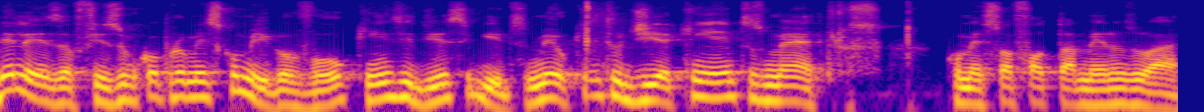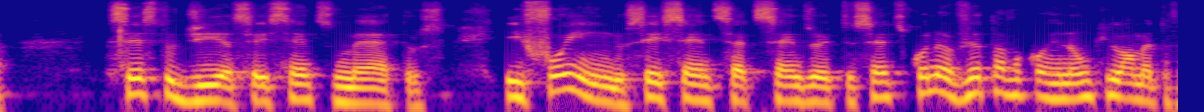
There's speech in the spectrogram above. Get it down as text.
Beleza, eu fiz um compromisso comigo, eu vou 15 dias seguidos. Meu, quinto dia, 500 metros, começou a faltar menos o ar. Sexto dia, 600 metros. E foi indo, 600, 700, 800. Quando eu vi, eu tava correndo um quilômetro.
